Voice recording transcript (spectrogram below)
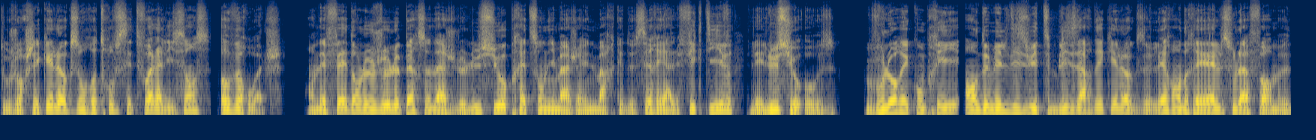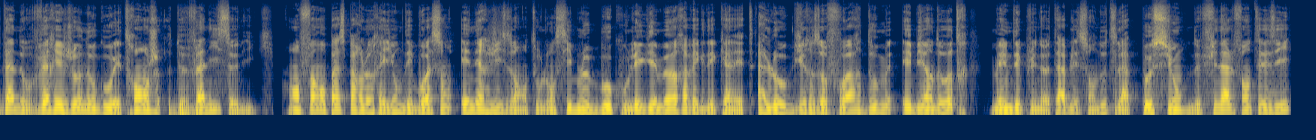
Toujours chez Kellogg's, on retrouve cette fois la licence Overwatch. En effet, dans le jeu, le personnage de Lucio prête son image à une marque de céréales fictive, les Lucio O's. Vous l'aurez compris, en 2018, Blizzard et Kellogg's les rendent réels sous la forme d'anneaux verts et jaunes au goût étrange de Vanille Sonic. Enfin, on passe par le rayon des boissons énergisantes où l'on cible beaucoup les gamers avec des canettes Halo, Gears of War, Doom et bien d'autres, mais une des plus notables est sans doute la potion de Final Fantasy,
